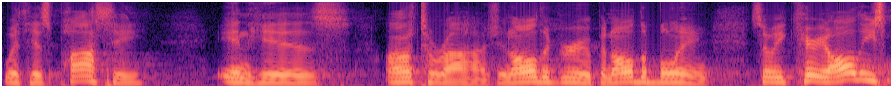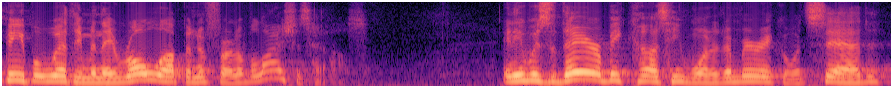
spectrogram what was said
with his posse in his entourage and all the group and all the bling. So he carried all these people with him, and they roll up in front of Elisha's house. And he was there because he wanted a miracle. It said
